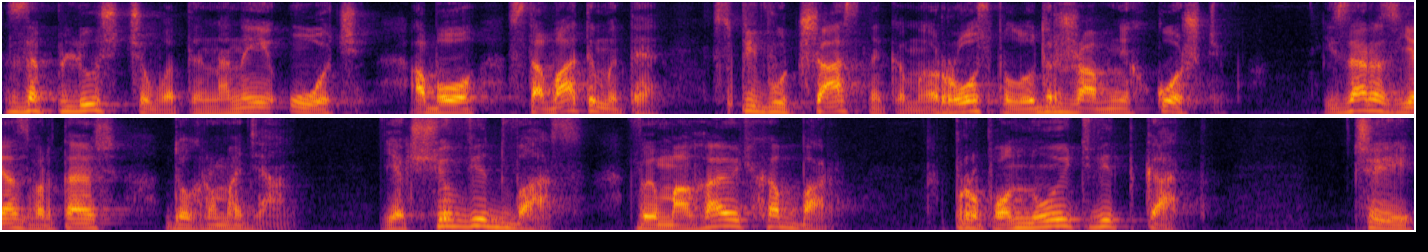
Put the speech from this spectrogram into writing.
заплющувати на неї очі або ставатимете співучасниками розпилу державних коштів. І зараз я звертаюся до громадян. Якщо від вас вимагають хабар, пропонують відкат чи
